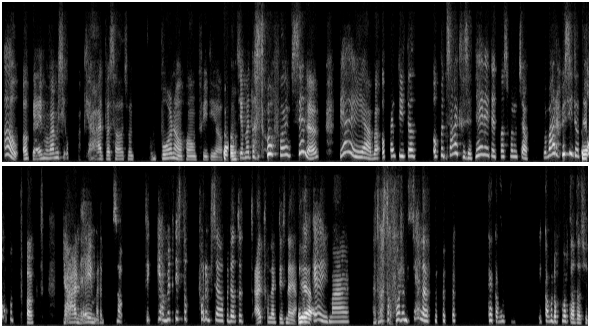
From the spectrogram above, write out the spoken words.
oh, oké, maar waarom is hij opgepakt? Ja, het was zo- zo'n porno home video. Oh. Ik zeg, maar het was toch voor hemzelf? Ja, ja, ja, maar of heeft hij dat op een site gezet? Nee, nee, dit was voor hemzelf. Maar waarom is hij dat Ja. opgepakt? Ja, nee, maar dat is zo... Ja, maar het is toch voor hemzelf en dat het uitgelekt is? Nou ja, Ja. oké, maar het was toch voor hemzelf? Kijk, ik kan me nog voorstellen dat je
